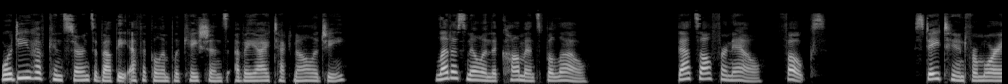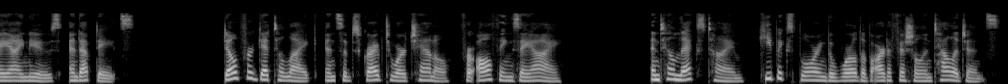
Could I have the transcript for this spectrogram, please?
Or do you have concerns about the ethical implications of AI technology? Let us know in the comments below. That's all for now, folks. Stay tuned for more AI news and updates. Don't forget to like and subscribe to our channel for all things AI. Until next time, keep exploring the world of artificial intelligence.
